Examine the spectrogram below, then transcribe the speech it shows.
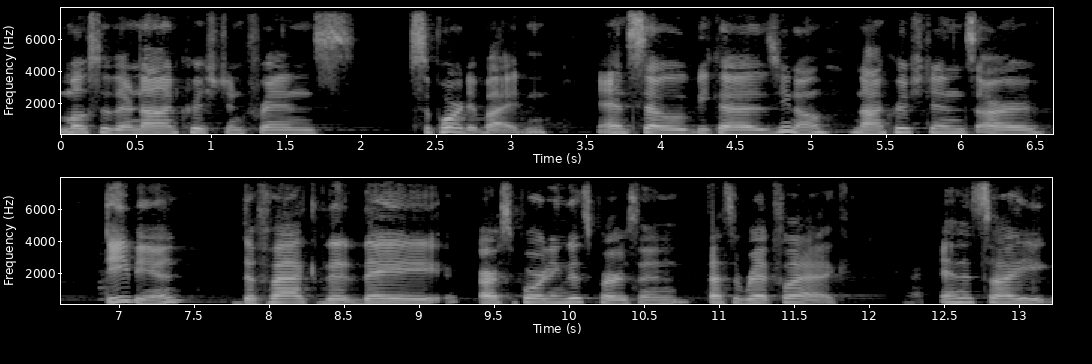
most of their non Christian friends supported Biden. And so, because, you know, non Christians are deviant, the fact that they are supporting this person, that's a red flag. And it's like,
